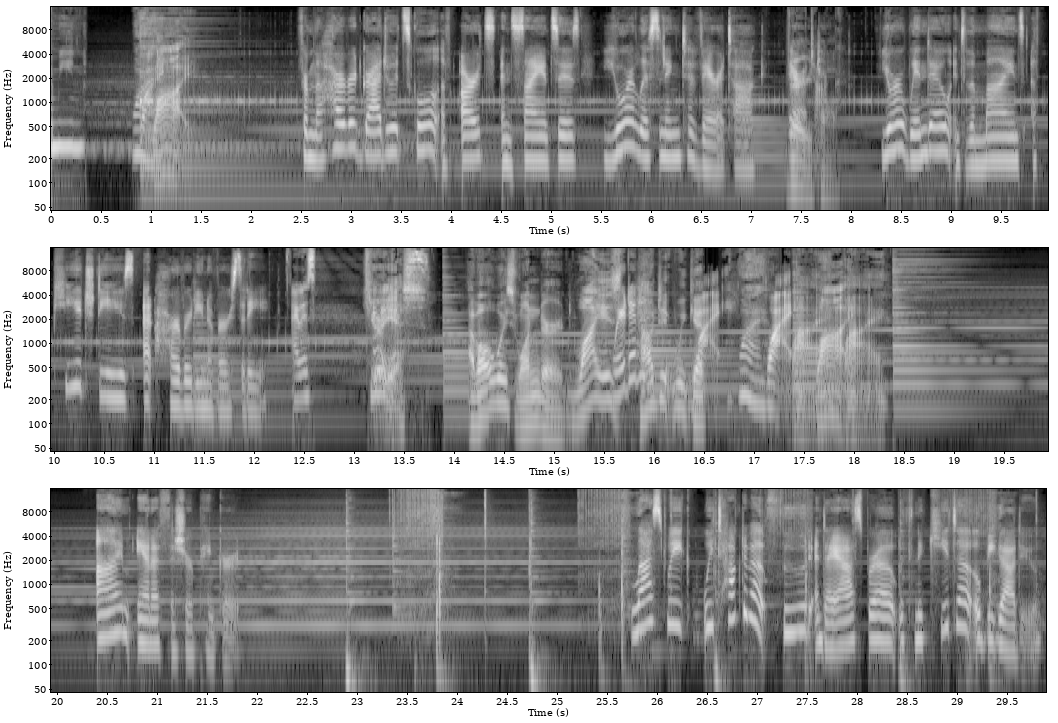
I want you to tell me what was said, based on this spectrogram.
I mean, why? Why? From the Harvard Graduate School of Arts and Sciences, you're listening to Veritalk. Veritalk. Your window into the minds of PhDs at Harvard University. I was Curious. I've always wondered Why is Where did how it? did we get Why? Why? Why? Why? I'm Anna Fisher Pinkert. Last week, we talked about food and diaspora with Nikita Obigadu.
